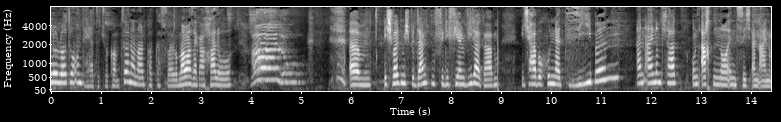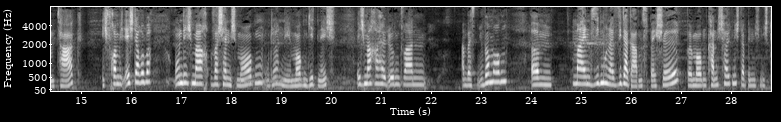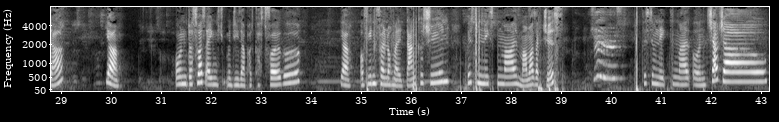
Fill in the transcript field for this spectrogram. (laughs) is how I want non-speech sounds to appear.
Hallo Leute und herzlich willkommen zu einer neuen Podcast-Folge. Mama sagt auch Hallo. Hallo. (laughs) Ähm, ich wollte mich bedanken für die vielen Wiedergaben. Ich habe 107 an einem Tag und 98 an einem Tag. Ich freue mich echt darüber. Und ich mache wahrscheinlich morgen, oder? Nee, morgen geht nicht. Ich mache halt irgendwann, am besten übermorgen, ähm, mein 700 Wiedergaben Special. Weil morgen kann ich halt nicht, da bin ich nicht da. Ja. Und das war's eigentlich mit dieser Podcast-Folge. Ja, auf jeden Fall nochmal Dankeschön. Bis zum nächsten Mal. Mama sagt Tschüss. Tschüss. Bis zum nächsten Mal und ciao, ciao.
